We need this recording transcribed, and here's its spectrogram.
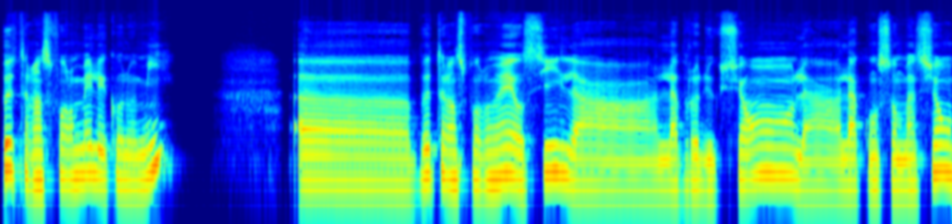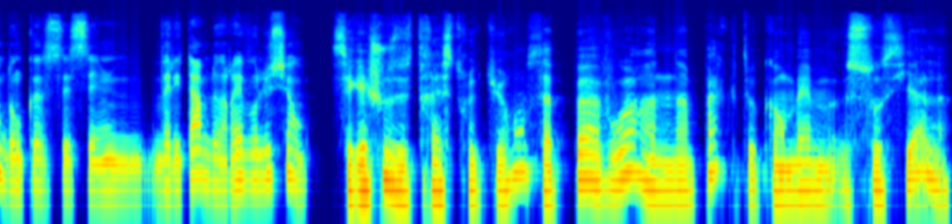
peut transformer l'économie, euh, peut transformer aussi la, la production, la, la consommation. Donc c'est une véritable révolution. C'est quelque chose de très structurant. Ça peut avoir un impact quand même social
